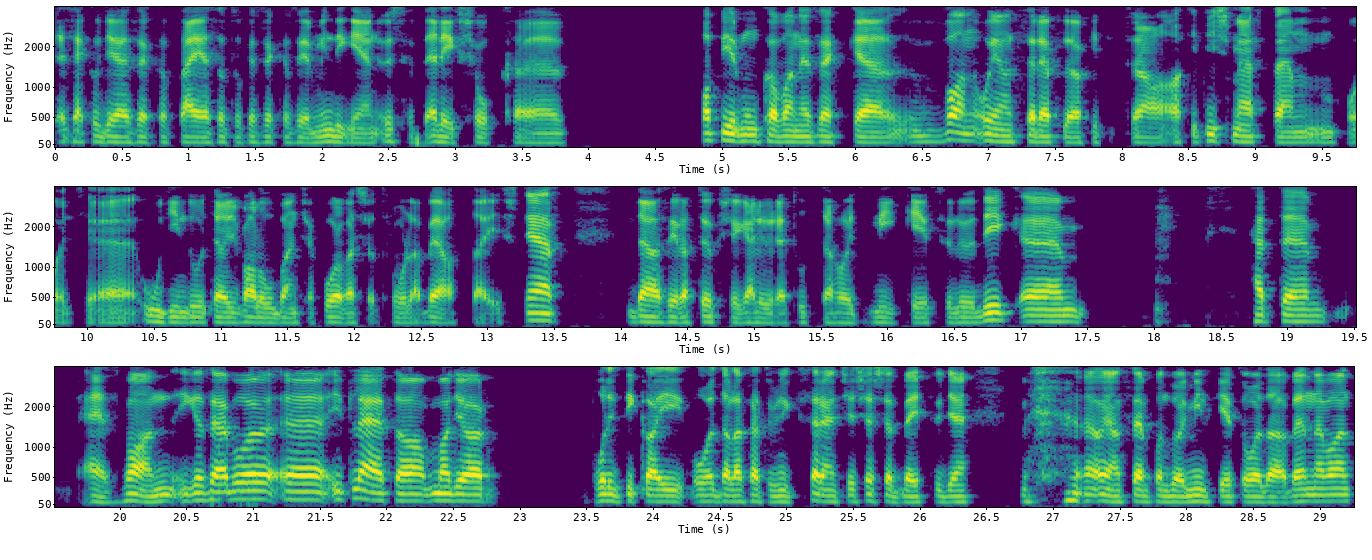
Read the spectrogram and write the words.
ezek ugye ezek a pályázatok, ezek azért mindig ilyen összet, elég sok papírmunka van ezekkel, van olyan szereplő, akit, akit ismertem, hogy úgy indult el, hogy valóban csak olvasott róla, beadta és nyert, de azért a többség előre tudta, hogy mi készülődik. Hát ez van. Igazából itt lehet a magyar politikai oldalakat, mondjuk szerencsés esetben itt ugye olyan szempontból, hogy mindkét oldal benne van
